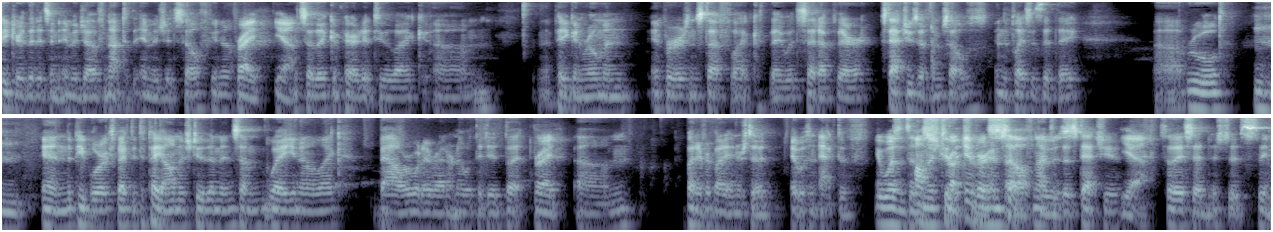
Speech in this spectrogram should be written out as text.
figure that it's an image of not to the image itself you know Right. Yeah. and so they compared it to like um, the pagan Roman emperors and stuff. Like they would set up their statues of themselves in the places that they uh, ruled, hmm and the people were expected to pay homage to them in some way, you know, like bow or whatever. I don't know what they did, but Right. um, but everybody understood it was an act of It wasn't to the homage to the emperor himself, not it to the statue. Yeah. So they said it's the same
